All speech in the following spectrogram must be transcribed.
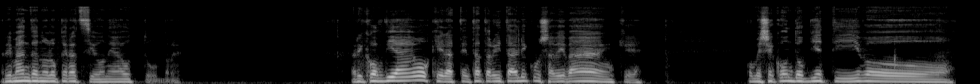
rimandano l'operazione a ottobre. Ricordiamo che l'attentato all'Italicus aveva anche come secondo obiettivo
